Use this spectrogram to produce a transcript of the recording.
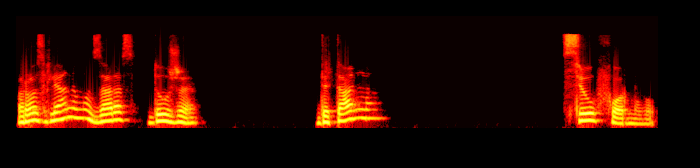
Розглянемо зараз дуже детально цю формулу.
